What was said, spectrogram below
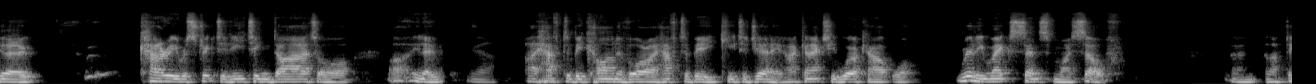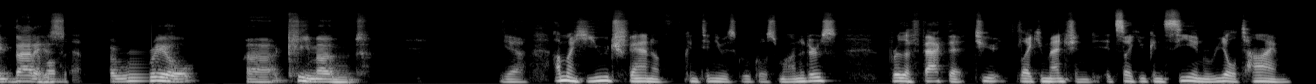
you know, calorie restricted eating diet or, uh, you know, yeah. I have to be carnivore, I have to be ketogenic. I can actually work out what really makes sense for myself. And, and I think that I is that. a real uh, key moment. Yeah, I'm a huge fan of continuous glucose monitors for the fact that, to, like you mentioned, it's like you can see in real time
